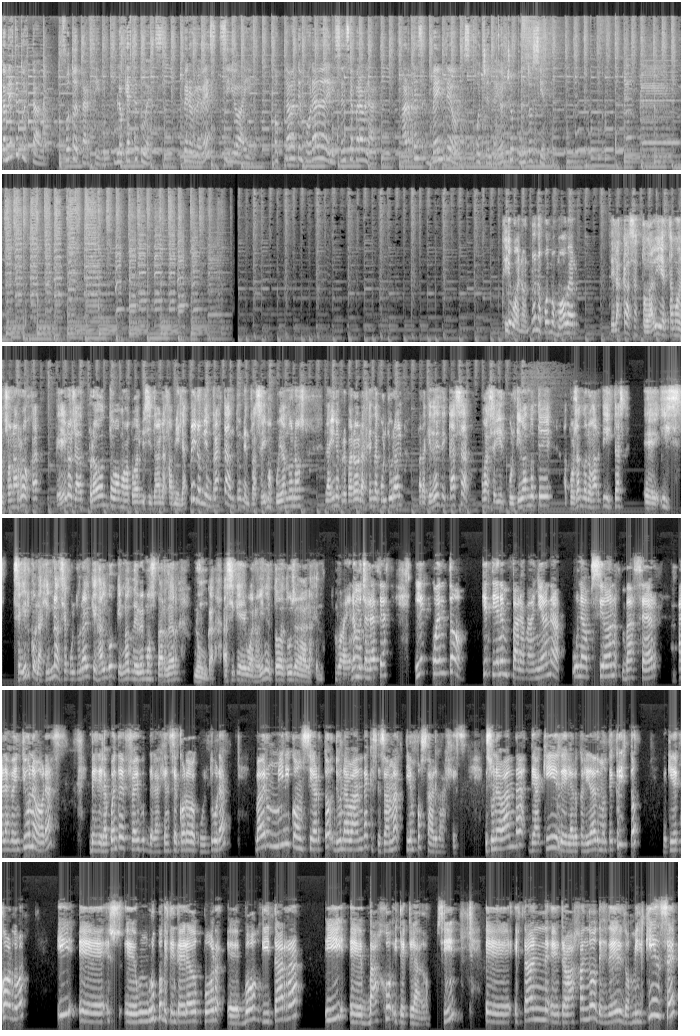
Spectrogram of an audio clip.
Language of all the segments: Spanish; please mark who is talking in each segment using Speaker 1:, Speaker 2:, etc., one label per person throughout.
Speaker 1: Cambiaste tu estado, foto de perfil, bloqueaste tu ex, pero Revés siguió ahí. Octava temporada de Licencia para Hablar, martes 20 horas, 88.7.
Speaker 2: Que bueno, no nos podemos mover de las casas, todavía estamos en zona roja, pero ya pronto vamos a poder visitar a las familias. Pero mientras tanto, mientras seguimos cuidándonos, la INE preparó la agenda cultural para que desde casa puedas seguir cultivándote, apoyando a los artistas eh, y seguir con la gimnasia cultural, que es algo que no debemos perder nunca. Así que, bueno, INE, toda tuya la agenda.
Speaker 3: Bueno, muchas gracias. Les cuento que tienen para mañana una opción, va a ser a las 21 horas, desde la cuenta de Facebook de la Agencia Córdoba Cultura, va a haber un mini concierto de una banda que se llama Tiempos Salvajes. Es una banda de aquí, de la localidad de Montecristo, de aquí de Córdoba, y eh, es eh, un grupo que está integrado por eh, voz, guitarra y bajo y teclado, ¿sí? están trabajando desde el 2015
